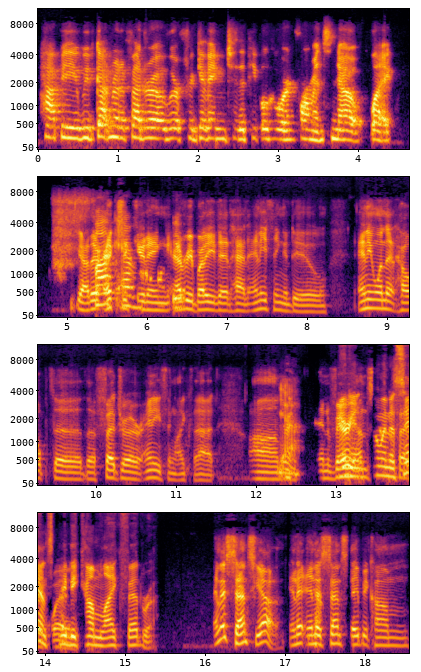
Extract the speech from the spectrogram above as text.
happy. We've gotten rid of Fedra. We're forgiving to the people who were informants. No, like, Yeah, they're executing everybody. everybody that had anything to do, anyone that helped the the Fedra or anything like that. Um, Yeah. In a very and in- so in a sense, way. they become like Fedra. in a sense, yeah. In a, in Yeah. a sense, they become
